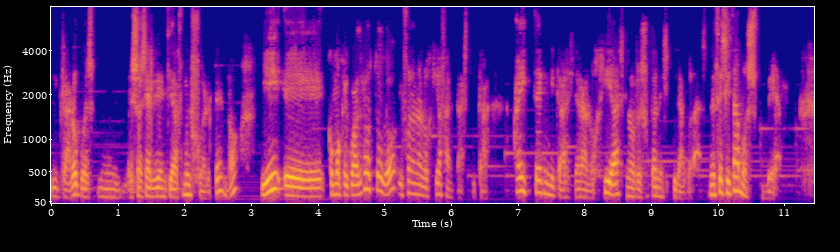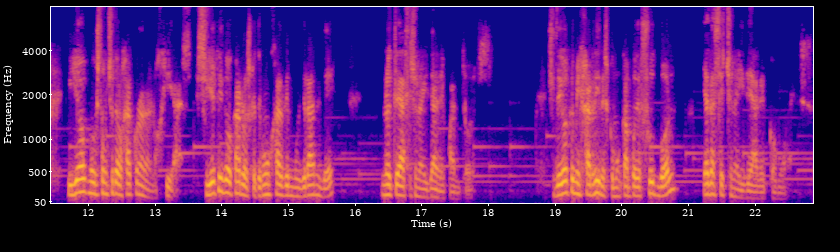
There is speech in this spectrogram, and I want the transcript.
y claro, pues mm, eso es la identidad muy fuerte, ¿no? Y eh, como que cuadró todo y fue una analogía fantástica. Hay técnicas y analogías que nos resultan inspiradoras. Necesitamos ver. Y yo me gusta mucho trabajar con analogías. Si yo te digo, Carlos, que tengo un jardín muy grande, no te haces una idea de cuánto es. Si te digo que mi jardín es como un campo de fútbol, ya te has hecho una idea de cómo es.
